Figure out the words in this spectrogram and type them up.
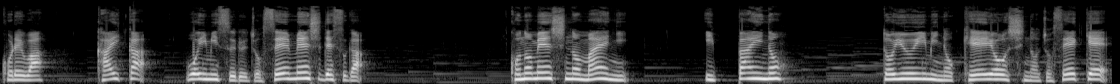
これは開花を意味する女性名詞ですが、この名詞の前にいっぱいのという意味の形容詞の女性形、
